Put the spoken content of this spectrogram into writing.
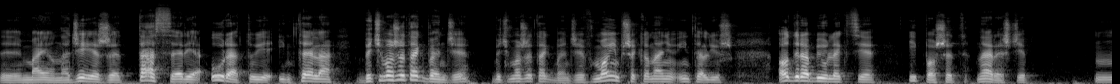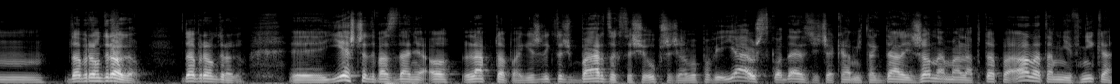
y, mają nadzieję, że ta seria uratuje Intela. Być może tak będzie. Być może tak będzie. W moim przekonaniu Intel już odrobił lekcję i poszedł nareszcie mm, dobrą drogą. Dobrą drogą. Y, Jeszcze dwa zdania o laptopach. Jeżeli ktoś bardzo chce się uprzeć albo powie, ja już składałem z dzieciakami i tak dalej, żona ma laptopa, a ona tam nie wnika,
